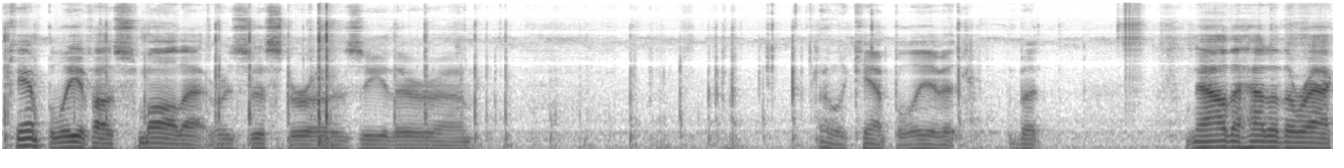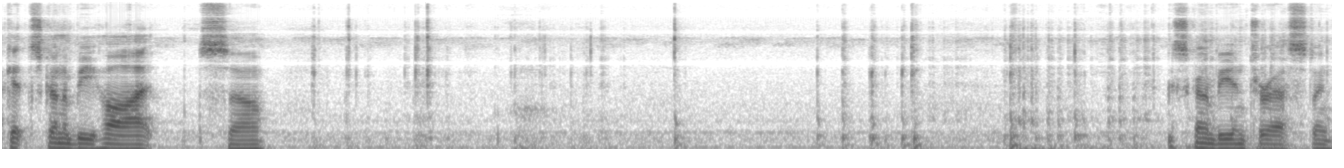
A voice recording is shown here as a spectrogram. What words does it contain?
Can't believe how small that resistor is either. Um, really can't believe it but now the head of the racket's going to be hot so it's going to be interesting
